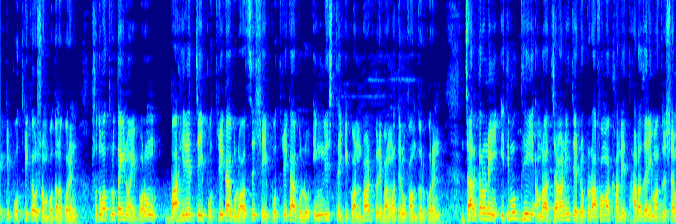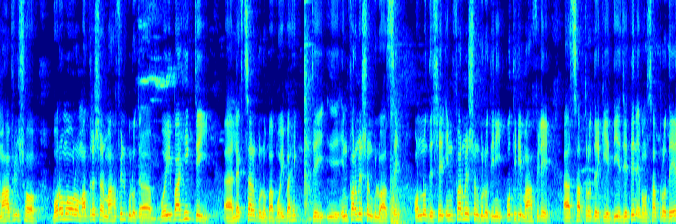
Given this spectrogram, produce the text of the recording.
একটি পত্রিকাও সম্পাদনা করেন। শুধুমাত্র তাই নয়, বরং বাহিরের যেই পত্রিকাগুলো আছে, সেই পত্রিকাগুলো ইংলিশ থেকে কনভার্ট করে বাংলাতে রূপান্তর করেন। যার কারণে ইতিমধ্যেই আমরা জানি যে ডক্টর আফামা খালেদ হারাজারি মাদ্রাসা মাহফিল সহ বড় বড় মাদ্রাসার মাহফিলগুলোতে বৈবাহিক যেই লেকচারগুলো বা বৈবাহিক যে ইনফরমেশনগুলো আছে অন্য দেশের ইনফরমেশনগুলো তিনি প্রতিটি মাহফিলে ছাত্রদেরকে দিয়ে যেতেন এবং ছাত্রদের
